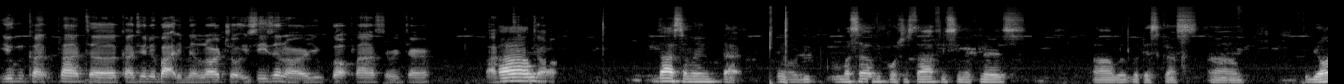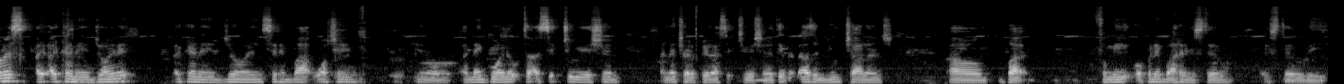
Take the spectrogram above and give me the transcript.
you can con- plan to continue back the middle your season, or you got plans to return back um, to? That's something that you know the, myself, the coaching staff, the senior players, uh, will, will discuss. Um, to be honest, I, I kind of enjoying it. I kind of enjoying sitting back, watching, you know, and then going out to a situation and then trying to play that situation. I think that that's a new challenge. Um, but for me, opening batting is still is still the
